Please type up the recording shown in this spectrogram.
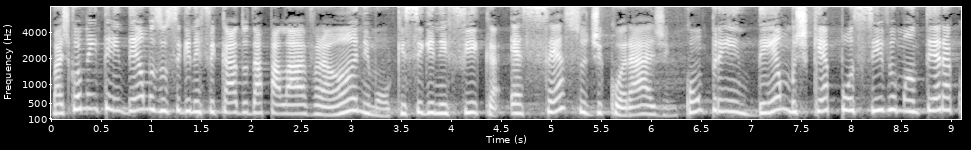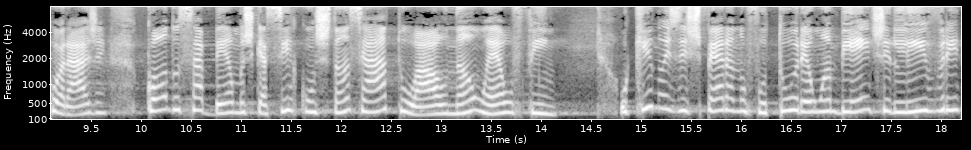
mas quando entendemos o significado da palavra ânimo, que significa excesso de coragem, compreendemos que é possível manter a coragem quando sabemos que a circunstância atual não é o fim. O que nos espera no futuro é um ambiente livre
